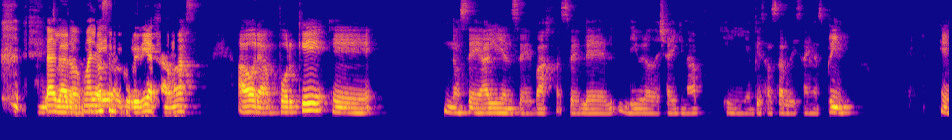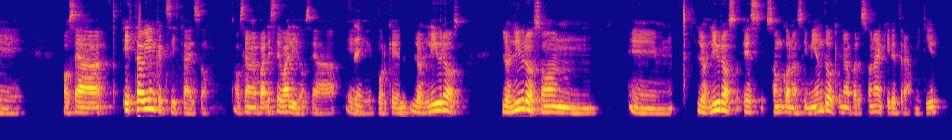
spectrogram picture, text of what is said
claro, no, se me ocurriría jamás. Ahora, ¿por qué, eh, no sé, alguien se baja, se lee el libro de Jake Knapp y empieza a hacer design sprint? Eh, o sea, está bien que exista eso, o sea, me parece válido, o sea, eh, porque los libros, los libros son, em, los libros es, son conocimiento que una persona quiere transmitir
